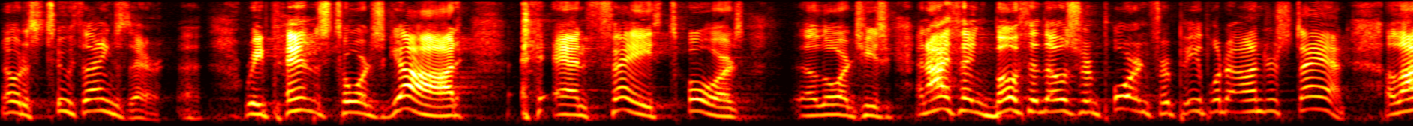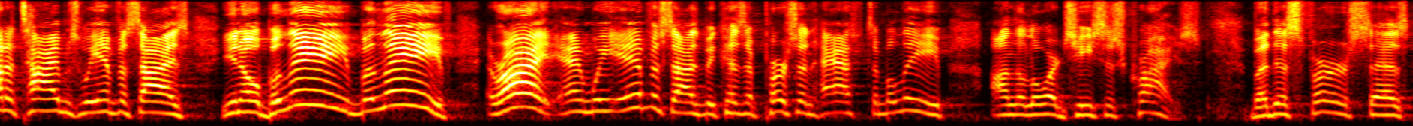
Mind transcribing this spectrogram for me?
Notice two things there repentance towards God and faith towards the Lord Jesus. And I think both of those are important for people to understand. A lot of times we emphasize, you know, believe, believe, right? And we emphasize because a person has to believe on the Lord Jesus Christ. But this verse says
